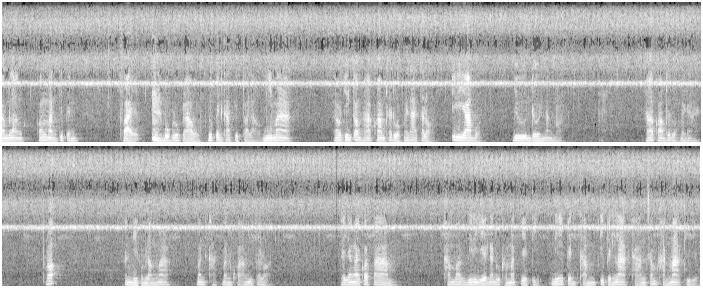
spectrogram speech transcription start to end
กำลังของมันที่เป็นฝ่ายบุกลุกเรา หรือเป็นข้าศึกต่อเรา มีมาก เราจึงต้องหาความสะดวกไม่ได้ตลอด อิริยาบถยืนเดินนั่งนอนหาความสะดวกไม่ได้ เพราะมันมีกำลังมาก มันขัดมันขวางอยู่ตลอด แต่ยังไงก็ตามคำว่าวิริเยนะดุขมัตเจติ นี้เป็นธรรมที่เป็นรากฐานสำคัญมากทีเดียว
